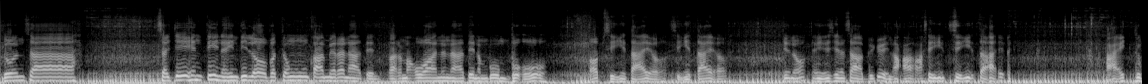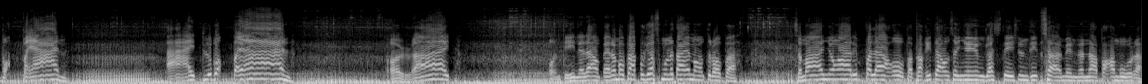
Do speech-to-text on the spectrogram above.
doon sa sa JNT na hindi lobat tong camera natin para makuha na natin ang buong buo. Op, singit tayo, singit tayo. You know, yun yung sinasabi ko eh, nakakasingit-singit tayo. Kahit lubak pa yan! Kahit lubak pa yan! Alright! Konti na lang, pero magpapagas muna tayo mga tropa. Samahan nyo nga rin pala ako, papakita ko sa inyo yung gas station dito sa amin na napakamura.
